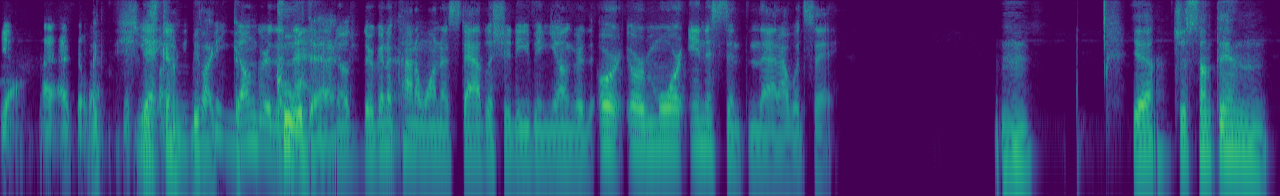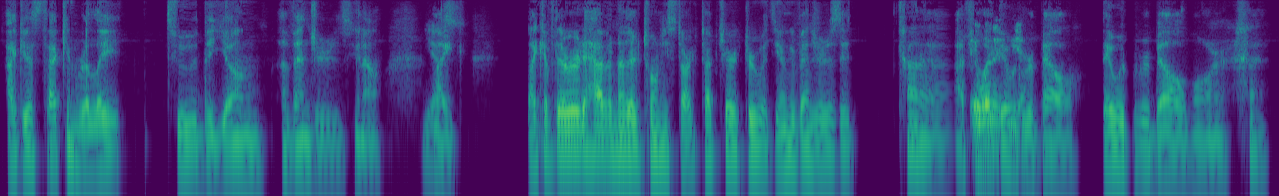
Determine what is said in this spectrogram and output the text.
yeah, I, I feel Like, that. He's is gonna be like the younger than cool that, dad. You know, they're gonna kind of want to establish it even younger, th- or or more innocent than that. I would say. Mhm. Yeah, just something I guess that can relate to the young Avengers, you know. Yes. Like like if they were to have another Tony Stark type character with young Avengers, it kind of I feel like they wouldn't- would yeah. rebel. They would rebel more.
